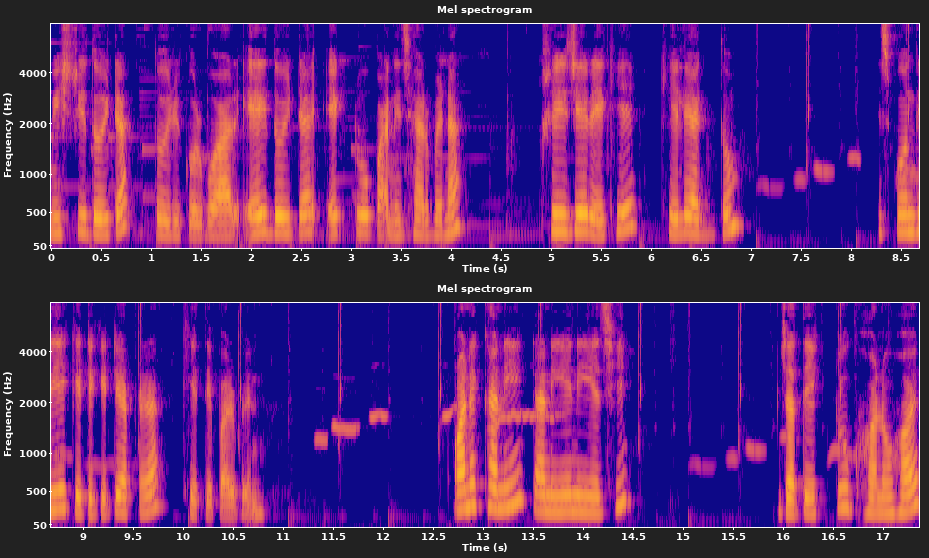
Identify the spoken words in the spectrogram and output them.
মিষ্টি দইটা তৈরি করব। আর এই দইটা একটু পানি ছাড়বে না। ফ্রিজে রেখে খেলে একদম স্পুন দিয়ে কেটে কেটে আপনারা খেতে পারবেন। অনেকখানি টানিয়ে নিয়েছি যাতে একটু ঘন হয়।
